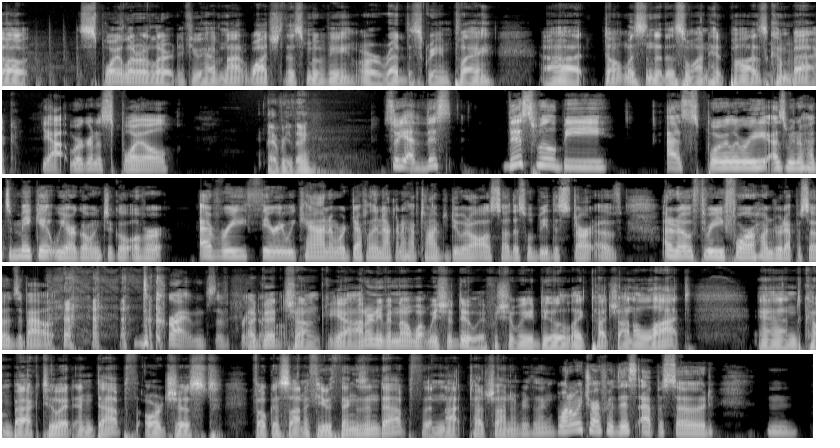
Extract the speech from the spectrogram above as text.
So, spoiler alert if you have not watched this movie or read the screenplay, uh, don't listen to this one. Hit pause, come back. Yeah, we're gonna spoil. Everything. So yeah, this this will be as spoilery as we know how to make it. We are going to go over every theory we can, and we're definitely not going to have time to do it all. So this will be the start of I don't know three four hundred episodes about the crimes of a good chunk. Yeah, I don't even know what we should do. If we should we do like touch on a lot and come back to it in depth, or just focus on a few things in depth and not touch on everything? Why don't we try for this episode?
